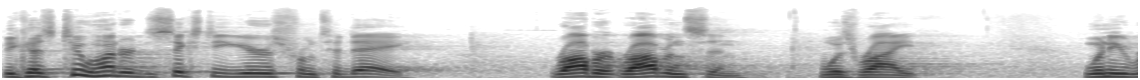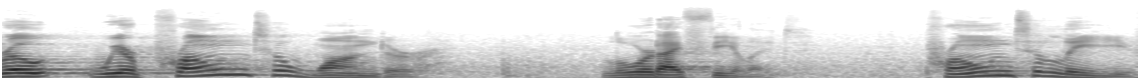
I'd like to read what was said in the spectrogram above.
Because 260 years from today, Robert Robinson was right when he wrote, We're prone to wander. Lord, I feel it. Prone to leave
